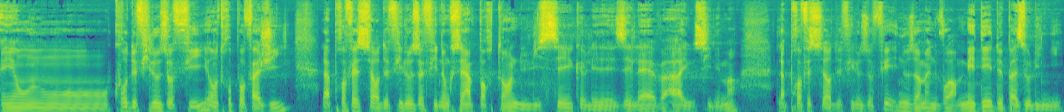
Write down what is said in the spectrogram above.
et en cours de philosophie, anthropophagie. La professeure de philosophie, donc c'est important du lycée que les élèves aillent au cinéma. La professeure de philosophie nous emmène voir Médée de Pasolini.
